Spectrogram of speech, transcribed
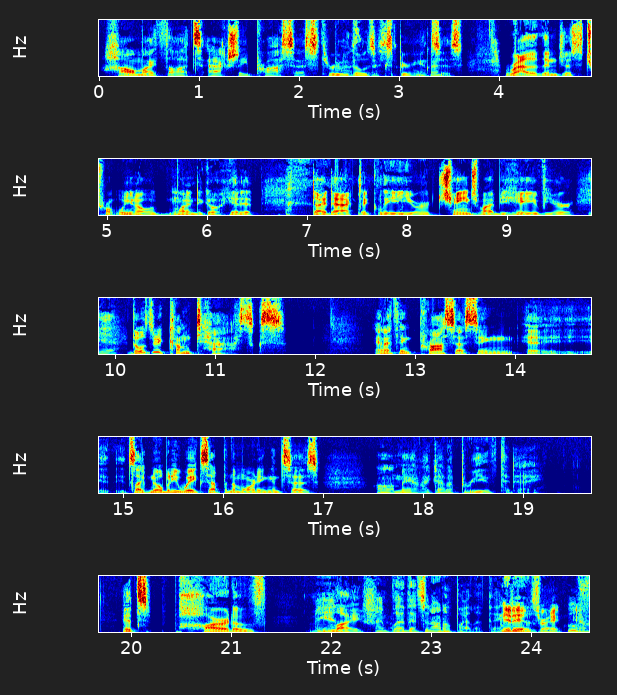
how my thoughts actually process through those Process. experiences rather than just tr- you know wanting to go hit it didactically or change my behavior Yeah. those become tasks. And I think processing, uh, it's like nobody wakes up in the morning and says, oh man, I got to breathe today. It's part of Man, life. I'm glad that's an autopilot thing. It is, right? Yeah.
